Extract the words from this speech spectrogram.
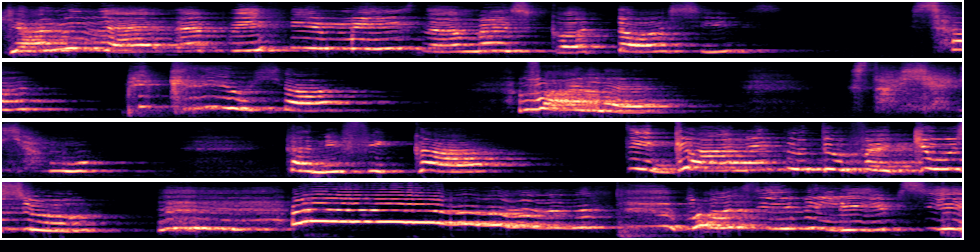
Κι αν δεν επιθυμείς να με σκοτώσεις, σαν μικρή οχιά, βάλε στα χέρια μου τα νηφικά την κάνη του του φεκιού σου. Α! Πόση θλίψη,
